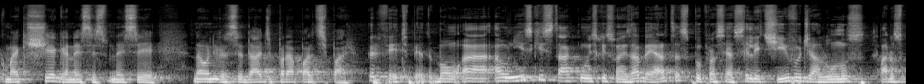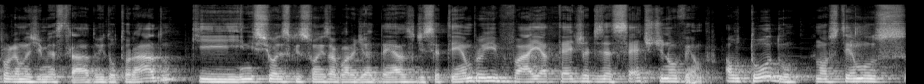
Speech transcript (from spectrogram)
como é que chega nesse, nesse, na universidade para participar? Perfeito, Pedro. Bom, a, a Unisc está com inscrições abertas para o processo seletivo de alunos para os programas de mestrado e doutorado, que iniciou as inscrições agora dia 10 de setembro e vai até dia 17 de novembro. Ao todo, nós temos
